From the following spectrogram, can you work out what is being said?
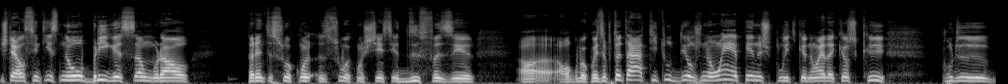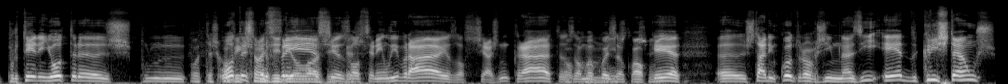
isto é, ela sentia-se na obrigação moral perante a sua, a sua consciência de fazer ah, alguma coisa. Portanto, a atitude deles não é apenas política, não é daqueles que, por, por terem outras, por, Outras outras preferências, ou serem liberais, ou sociais-democratas, Ou ou uma coisa qualquer, ah, estarem contra o regime nazi, é de cristãos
